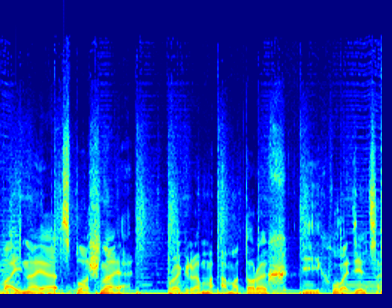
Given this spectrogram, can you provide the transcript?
Двойная сплошная. Программа о моторах и их владельцах.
